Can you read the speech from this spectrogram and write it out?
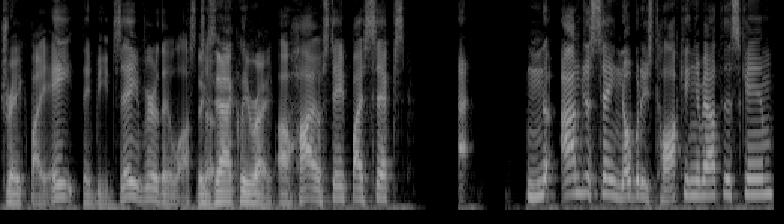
Drake by 8. They beat Xavier. They lost to Exactly right. Ohio State by 6. I- n- I'm just saying nobody's talking about this game.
